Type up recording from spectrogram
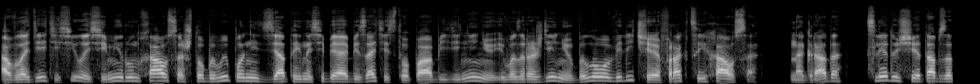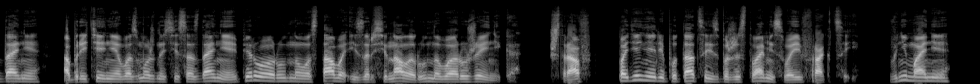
Овладейте силой семи рун хаоса, чтобы выполнить взятые на себя обязательства по объединению и возрождению былого величия фракции хаоса. Награда – следующий этап задания Обретение возможности создания первого рунного става из арсенала рунного оружейника. Штраф – падение репутации с божествами своей фракции. Внимание!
